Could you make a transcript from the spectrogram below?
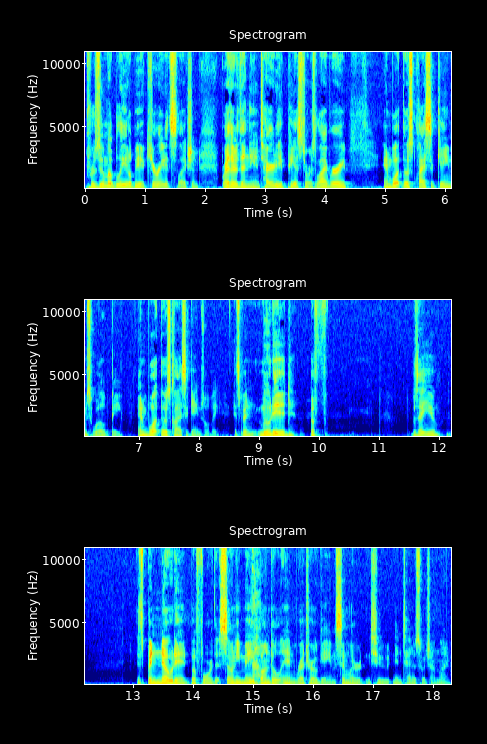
presumably, it'll be a curated selection rather than the entirety of PS Store's library, and what those classic games will be, and what those classic games will be. It's been mooted. Bef- was that you? It's been noted before that Sony may bundle in retro games similar to Nintendo Switch Online.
